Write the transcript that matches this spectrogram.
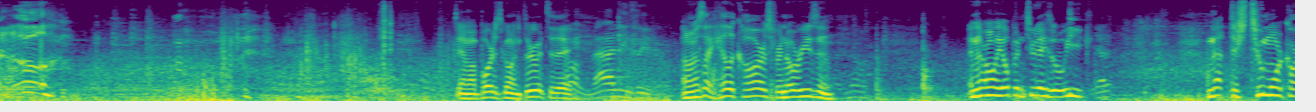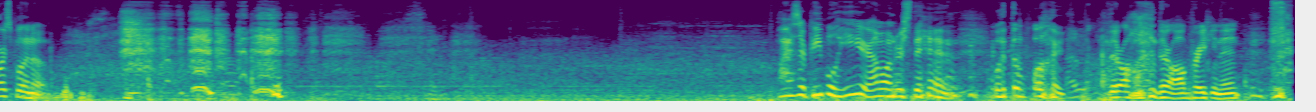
So. Damn, my board is going through it today. Was mad easy. I know, it's like hella cars for no reason. And they're only open two days a week. Yeah. And that, there's two more cars pulling up. Why is there people here? I don't understand. What the fuck? They're all they're all breaking in. That's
